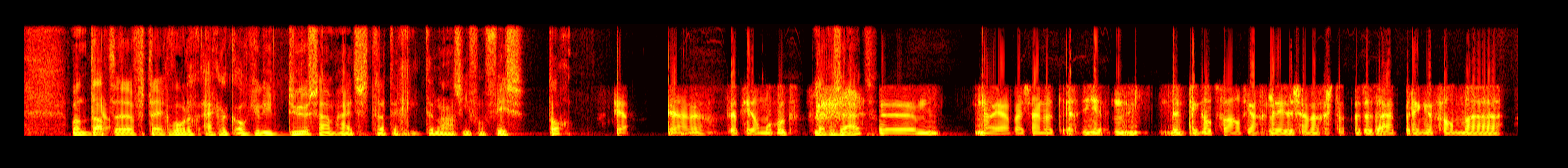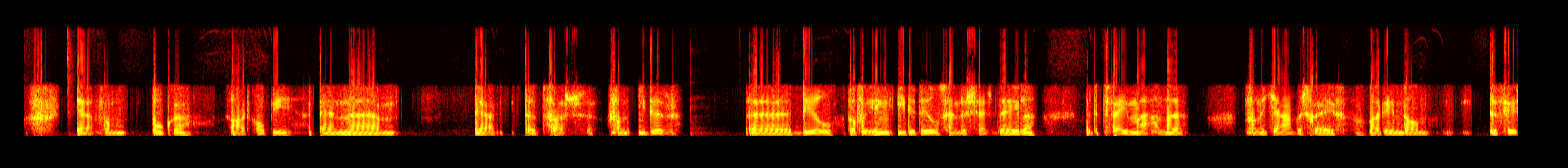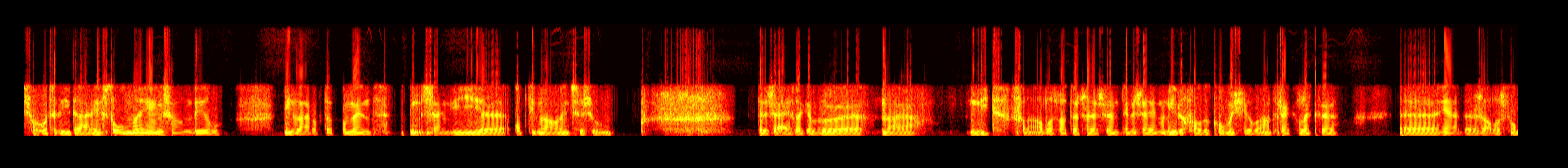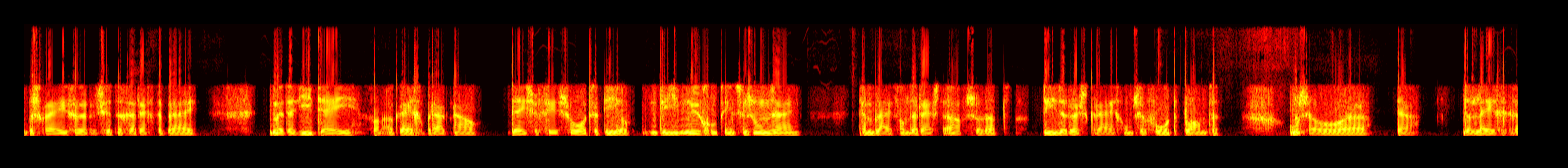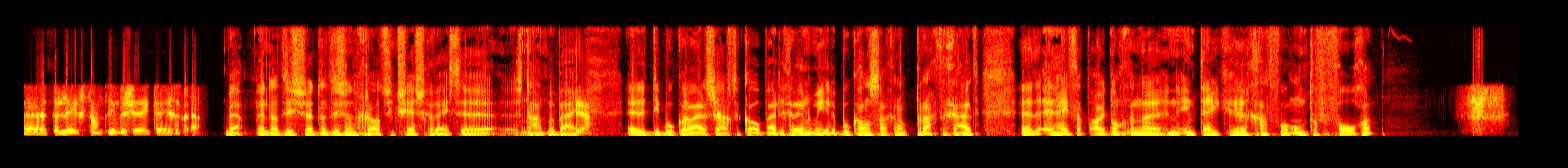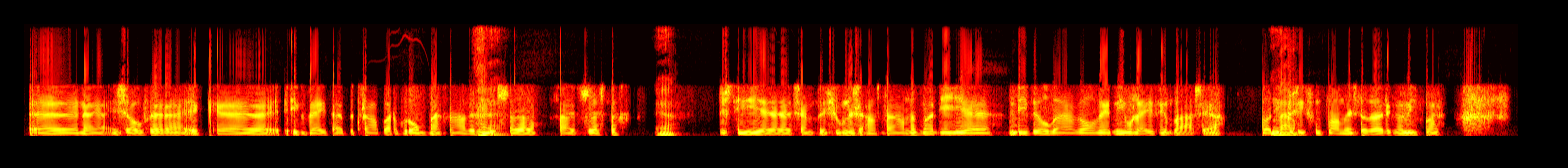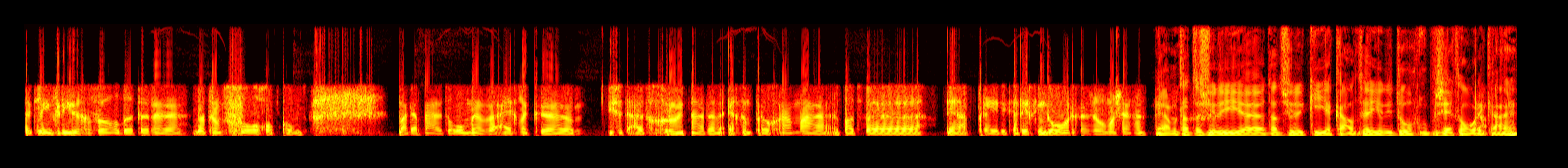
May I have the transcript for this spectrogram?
Want dat eh, vertegenwoordigt eigenlijk ook jullie duurzaamheidsstrategie... ten aanzien van vis, toch? Ja, ja dat heb je helemaal goed. Leg eens uit. Ehm, nou ja, wij zijn dat echt, hier- ik denk al twaalf jaar geleden zijn we gestart met het uitbrengen van, eh, ja, van boeken, hardcopy. En ehm, ja, dat was van ieder eh, deel, of in ieder deel zijn er zes delen, met de twee maanden van het jaar beschreven, waarin dan de vissoorten die daarin stonden in zo'n deel, die waren op dat moment, zijn die eh, optimaal in het seizoen. Dus eigenlijk hebben we, nou ja, niet van alles wat er eh, zwemt in de zee, maar in ieder geval de commercieel aantrekkelijke. eh, ja, daar is alles van beschreven, er zitten gerechten bij. Met het idee van, oké, gebruik nou deze vissoorten die, die nu goed in het seizoen zijn. En blijf van de rest af, zodat die de rust krijgen om zich voor te planten. Om zo, eh, ja, de, leeg, de leegstand in de zee tegen te gaan. Ja, en dat is, dat is een groot succes geweest, staat me bij. Ja. Die boeken waren zelfs te koop bij de gerenommeerde boekhandel. Zag er ook prachtig uit. Eh, heeft dat ooit nog een, eh, een intake eh, gehad voor om te vervolgen? Eh, nou ja, in zoverre, ik, ik weet uit betrouwbare bron, mijn vader Ja. is eh 65. Ja. Dus die, zijn pensioen is aanstaande, maar die, die wil daar wel weer nieuw leven in blazen, ja. Wat die Nou. precies van plan is, dat weet ik nog niet, maar het klinkt in ieder geval dat er, dat er een vervolg op komt. Maar daarbuitenom hebben we eigenlijk, is het uitgegroeid naar een, echt een programma wat we ja, prediken richting de horeca, zullen we maar zeggen. Ja, want dat is jullie, eh, dat is jullie key account, hè? Jullie doelgroep is echt horeca, hè?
